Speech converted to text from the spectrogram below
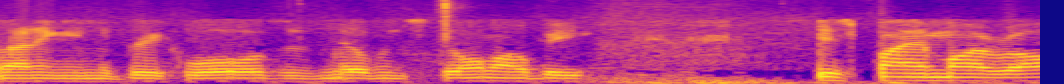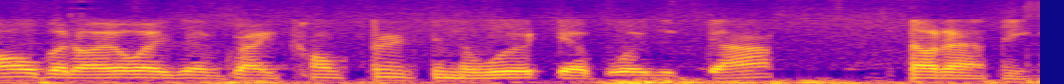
running into brick walls of Melbourne Storm. I'll be just playing my role, but I always have great confidence in the work our boys have done, not only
